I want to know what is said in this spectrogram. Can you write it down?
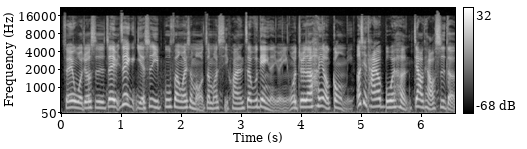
所以我就是这这也是一部分为什么我这么喜欢这部电影的原因。我觉得很有共鸣，而且他又不会很教条式的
